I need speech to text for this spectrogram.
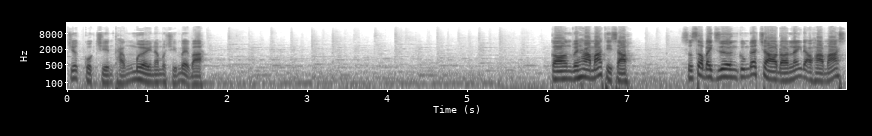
trước cuộc chiến tháng 10 năm 1973. Còn với Hamas thì sao? Xứ sở Bạch Dương cũng đã chào đón lãnh đạo Hamas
